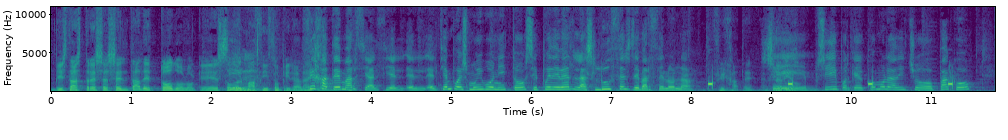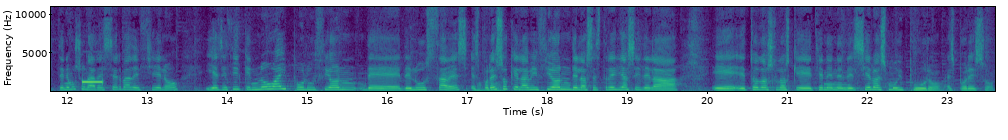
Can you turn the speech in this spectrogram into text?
vistas 360 de todo lo que es todo el macizo pirenaico. Fíjate, Marcia, el, ciel- el- el tiempo es muy bonito, se puede ver las luces de Barcelona. Fíjate, ¿en Sí, serio? sí, porque como lo ha dicho Paco, tenemos una reserva de cielo y es decir que no hay polución de, de luz, ¿sabes? Es por eso que la visión de las estrellas y de, la, eh, de todos los que tienen en el cielo es muy puro, es por eso.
